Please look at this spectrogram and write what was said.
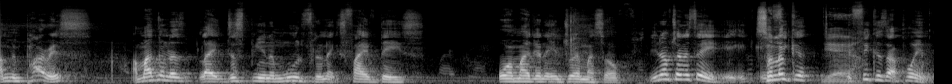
I'm in Paris. Am I gonna like just be in a mood for the next five days, or am I gonna enjoy myself? You know what I'm trying to say? It, it, So it look- figure- Yeah. it figures that point.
